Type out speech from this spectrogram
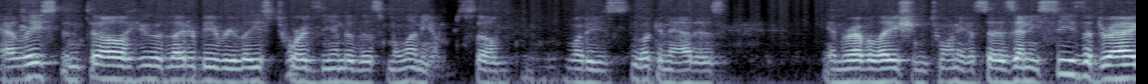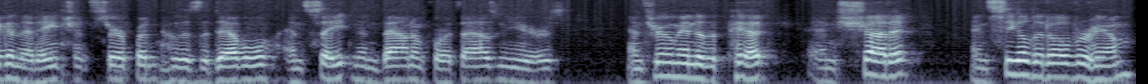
at least until he would later be released towards the end of this millennium. So, what he's looking at is in Revelation 20, it says, And he sees the dragon, that ancient serpent, who is the devil and Satan, and bound him for a thousand years, and threw him into the pit, and shut it, and sealed it over him,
